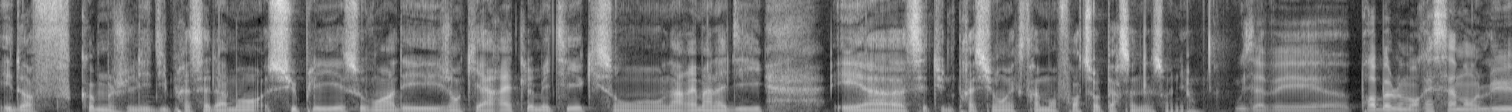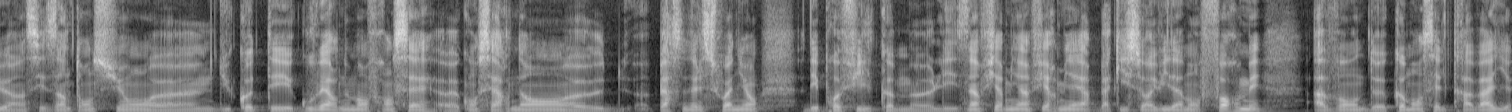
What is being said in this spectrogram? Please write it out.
et doivent, comme je l'ai dit précédemment, suppléer souvent à des gens qui arrêtent le métier, qui sont en arrêt maladie, et euh, c'est une pression extrêmement forte sur le personnel soignant. Vous avez euh, probablement récemment lu hein, ces intentions euh, du côté gouvernement français concernant personnel soignant, des profils comme les infirmiers infirmières, bah, qui sont évidemment formés avant de commencer le travail.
